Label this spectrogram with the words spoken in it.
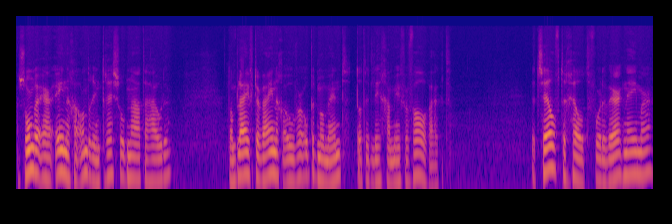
zonder er enige andere interesse op na te houden, dan blijft er weinig over op het moment dat het lichaam in verval raakt. Hetzelfde geldt voor de werknemer,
